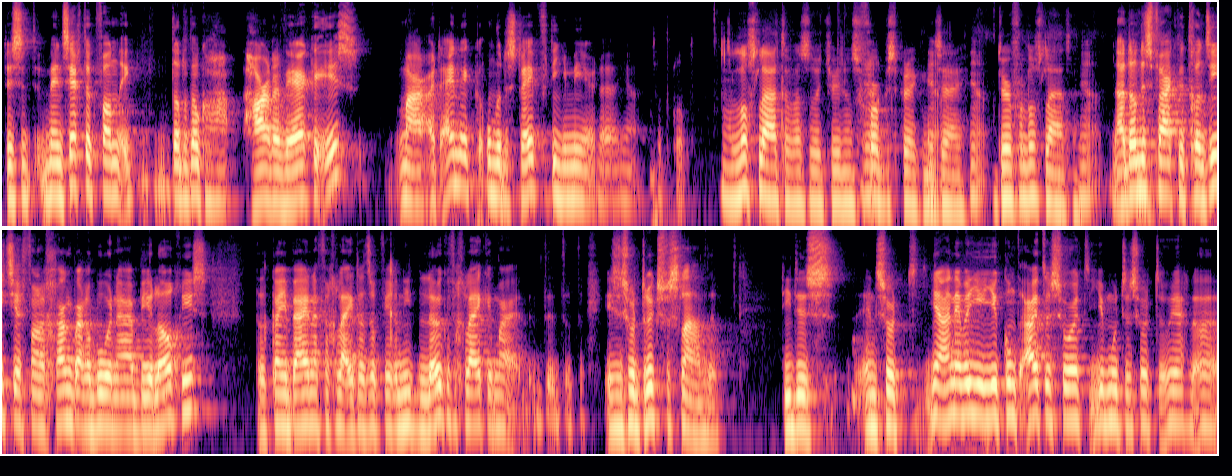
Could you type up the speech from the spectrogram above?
dus men zegt ook van ik, dat het ook ha- harder werken is. Maar uiteindelijk onder de streep verdien je meer. eh, ja, dat klopt. loslaten was wat je in onze Ja. voorbespreking Ja, zei. ja. Durven loslaten. Ja. Nou, dat is vaak de transitie van een gangbare boer naar biologisch. Dat kan je bijna vergelijken. Dat is ook weer een niet een leuke vergelijking, maar dat is een soort drugsverslaafde. Die dus een soort. Ja, nee, maar je, je komt uit een soort. Je moet een soort. Hoe zeg? Eh,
